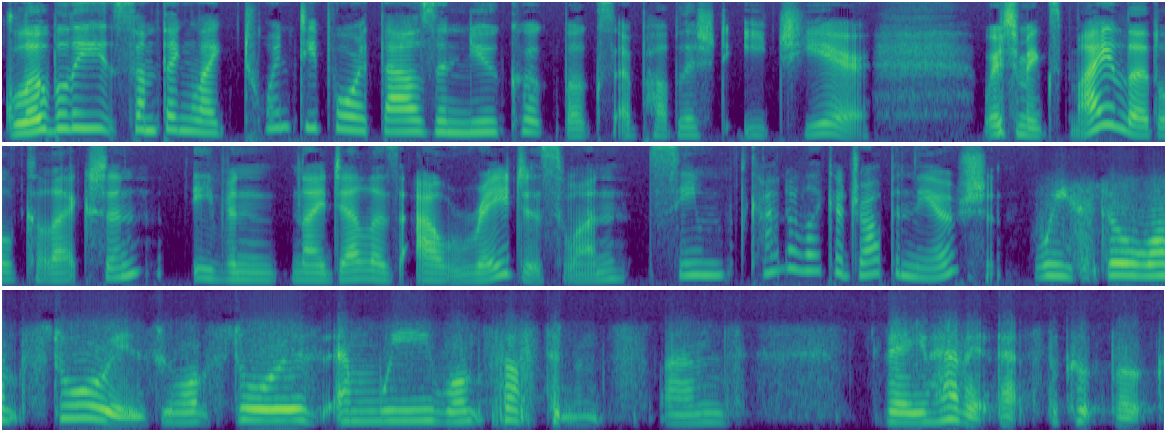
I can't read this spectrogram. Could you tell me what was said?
Globally, something like 24,000 new cookbooks are published each year, which makes my little collection, even Nigella's outrageous one, seem kind of like a drop in the ocean. We still want stories. We want stories and we want sustenance. And there you have it. That's the cookbook.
